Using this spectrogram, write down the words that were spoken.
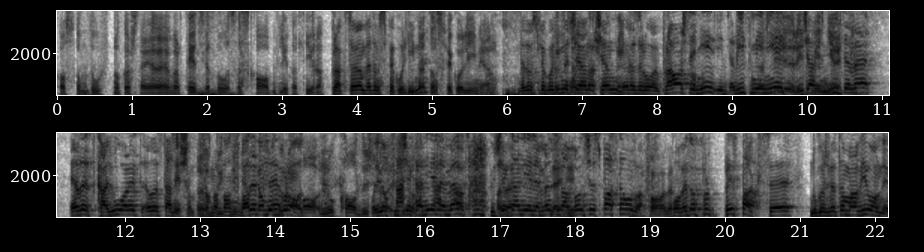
ka sa t'dush, nuk është ajo e vërtetë që thuhet se s'ka bileta të lira. Pra këto janë vetëm spekulime? Vetëm spekulime janë. Vetëm spekulime që janë, që janë rezervuar. Pra është një, ritmi i njëjtë gjatë viteve edhe të kaluarit edhe të tanishëm. Do me thonë s'paska me u zbrazë. Nuk ka dyshim. Po jo, kjo që ka një element, kjo që ka një element që ka bën që s'paska me u zbrazë. Po vetëm prit pak se Nuk është vetëm avioni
